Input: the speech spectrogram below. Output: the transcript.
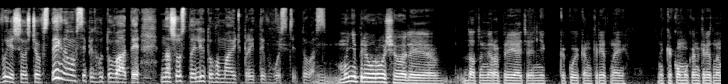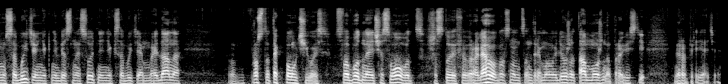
вирішили, що встигнемо все підготувати, на 6 лютого мають прийти в гості до вас? Мы не приурочивали дату мероприятия ни к какой конкретной, ни к какому конкретному событию, ни к Небесной Сотне, ни к событиям Майдана. Просто так получилось. Свободное число, вот 6 февраля в областном центре молодежи, там можно провести мероприятие.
